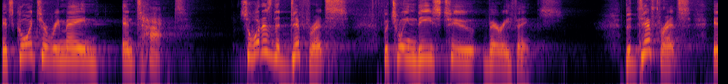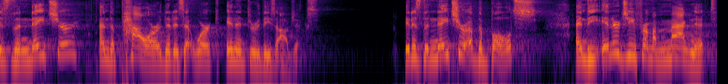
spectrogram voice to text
It's going to remain intact. So, what is the difference between these two very things? The difference is the nature and the power that is at work in and through these objects. It is the nature of the bolts and the energy from a magnet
